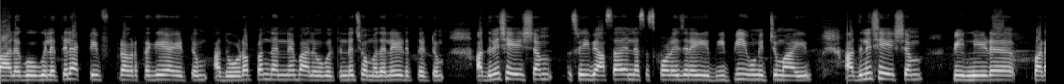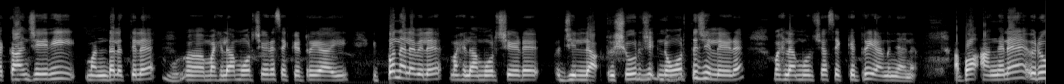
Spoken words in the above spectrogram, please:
ബാലഗോകുലത്തിൽ ആക്റ്റീവ് പ്രവർത്തകയായിട്ടും അതോടൊപ്പം തന്നെ ബാലഗോകുലത്തിന്റെ ചുമതല എടുത്തിട്ടും അതിനുശേഷം Shri Vyasa N S S കോളേജിലെ എ ബി പി യൂണിറ്റുമായും അതിനുശേഷം പിന്നീട് വടക്കാഞ്ചേരി മണ്ഡലത്തിലെ മഹിളാ മോർച്ചയുടെ സെക്രട്ടറി ആയി. ഇപ്പൊ നിലവിൽ മഹിളാ മോർച്ചയുടെ ജില്ല തൃശൂർ നോർത്ത് നോർത്ത് ജില്ലയുടെ മഹിളാ മോർച്ച സെക്രട്ടറിയാണ് ഞാൻ അപ്പോൾ അങ്ങനെ ഒരു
